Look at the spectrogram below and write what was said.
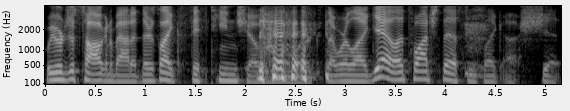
we were just talking about it. There's like 15 shows in works that we're like, yeah, let's watch this. And it's like, oh shit,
